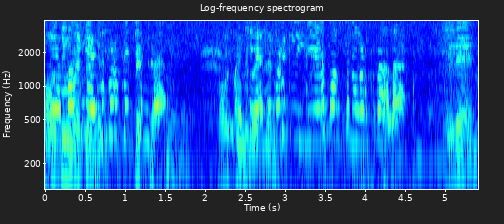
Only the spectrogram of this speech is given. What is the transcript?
హౌసింగ్ పెట్టండి. హౌసింగ్ పెట్టండి. ఇదే ఆయన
